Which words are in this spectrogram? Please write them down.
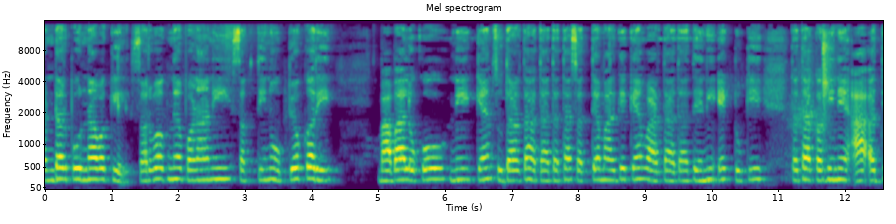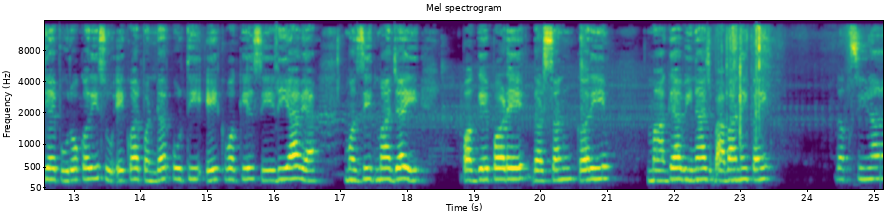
પંઢરપુરના વકીલ સર્વજ્ઞપણાની શક્તિનો ઉપયોગ કરી બાબા લોકોને કેમ સુધારતા હતા તથા સત્ય માર્ગે કેમ વાળતા હતા તેની એક ટૂંકી તથા કહીને આ અધ્યાય પૂરો કરીશું. એકવાર પંઢરપુરથી એક વકીલ શિરડી આવ્યા મસ્જિદમાં જઈ પગે પડે દર્શન કરી માગ્યા વિના જ બાબાને કંઈક દક્ષિણા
